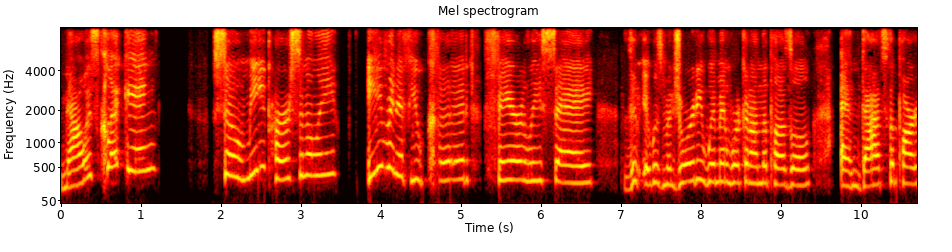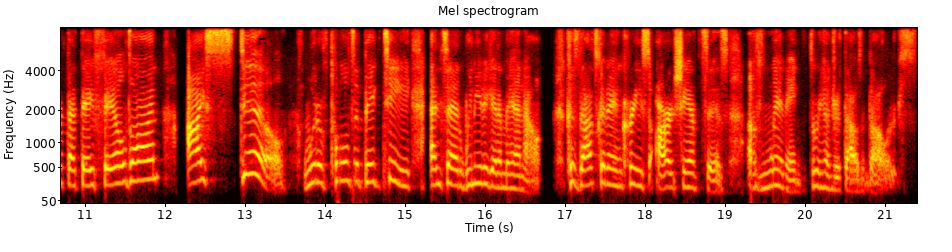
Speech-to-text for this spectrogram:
Now it's clicking. So, me personally, even if you could fairly say that it was majority women working on the puzzle and that's the part that they failed on, I still would have pulled a big T and said, we need to get a man out because that's going to increase our chances of winning $300,000.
